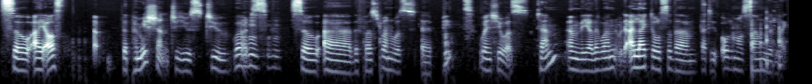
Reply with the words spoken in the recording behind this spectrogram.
So I asked uh, the permission to use two words. So uh, the first one was uh, pit when she was 10, and the other one, I liked also the that it almost sounded like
